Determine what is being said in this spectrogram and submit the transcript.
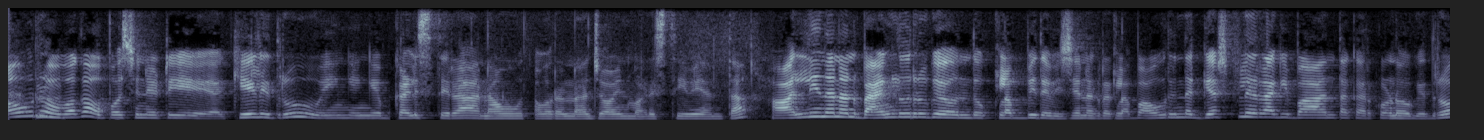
ಅವರು ಅವಾಗ ಅಪರ್ಚುನಿಟಿ ಕೇಳಿದ್ರು ಹಿಂಗೆ ಹಿಂಗೆ ಕಳಿಸ್ತೀರಾ ನಾವು ಅವರನ್ನ ಜಾಯಿನ್ ಮಾಡಿಸ್ತೀವಿ ಅಂತ. ಅಲ್ಲಿಂದ ನಾನು ಬ್ಯಾಂಗ್ಳೂರಿಗೆ ಒಂದು ಕ್ಲಬ್ ಇದೆ ವಿಜಯನಗರ ಕ್ಲಬ್ ಅವರಿಂದ ಗೆಸ್ಟ್ ಪ್ಲೇಯರ್ ಆಗಿ ಬಾ ಅಂತ ಕರ್ಕೊಂಡು ಹೋಗಿದ್ರು.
